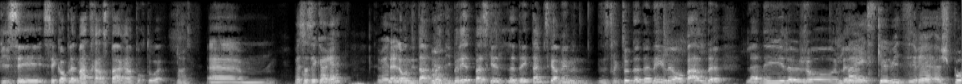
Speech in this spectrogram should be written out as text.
Puis c'est, c'est complètement transparent pour toi. Ouais. Euh, mais ça, c'est correct. Mais là, on est dans le mode hybride parce que le datetime, c'est quand même une, structure de données. Là, on parle de l'année, le jour. Le... Ben, ce que lui dirait, je suis pas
